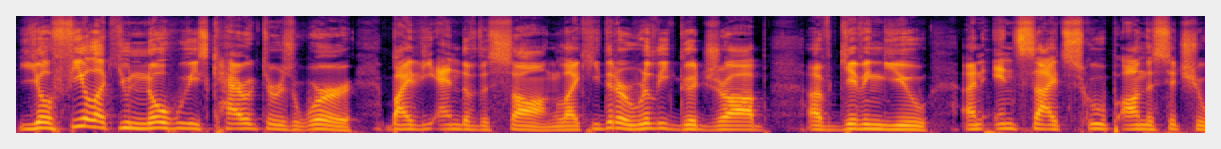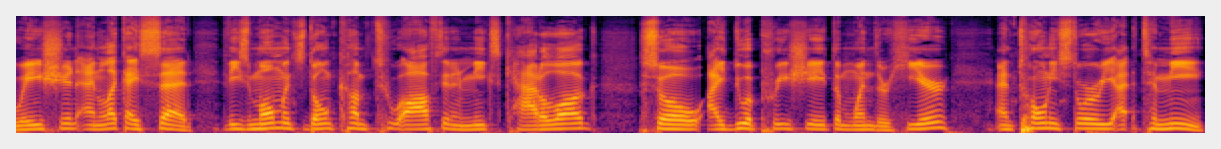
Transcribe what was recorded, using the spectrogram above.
You'll feel like you know who these characters were by the end of the song. Like he did a really good job of giving you an inside scoop on the situation. And like I said, these moments don't come too often in Meek's catalog. So I do appreciate them when they're here. And Tony's story, uh, to me,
